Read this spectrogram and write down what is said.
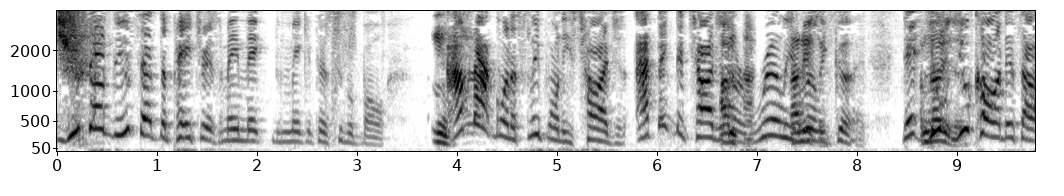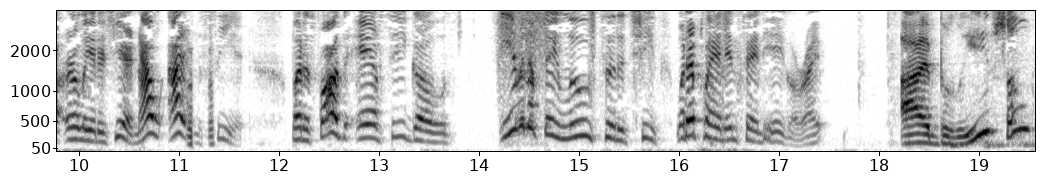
You said you said the Patriots may make make it to the Super Bowl. I'm not going to sleep on these Chargers. I think the Chargers I'm are really really either. good. They, you you called this out earlier this year. Now I didn't see it, but as far as the AFC goes, even if they lose to the Chiefs, well, they're playing in San Diego, right? I believe so.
